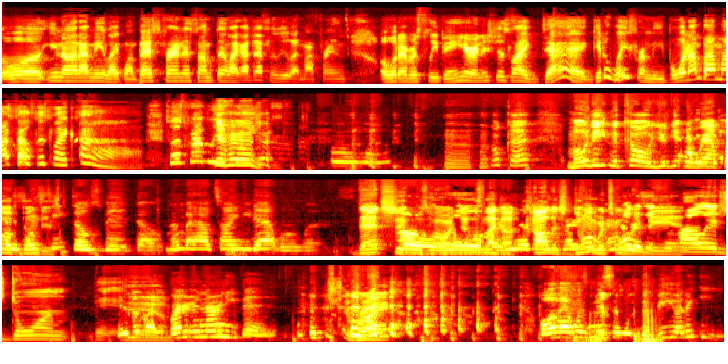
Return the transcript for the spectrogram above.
or you know what I mean, like my best friend or something, like I definitely let my friends or whatever sleep in here, and it's just like, Dad, get away from me. But when I'm by myself, it's like, ah, so it's probably a queen. Mhm. Mhm. Okay. Monique Nicole, you get to wrap bad up as on this. Osito's bed though. Remember how tiny that one was? That shit was Oh, hard. That was like Lord. a college That That dormitory was a bed. college dorm bed. It looked Yeah. like Bert and Ernie bed. Right. All that was missing was the B or the E.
